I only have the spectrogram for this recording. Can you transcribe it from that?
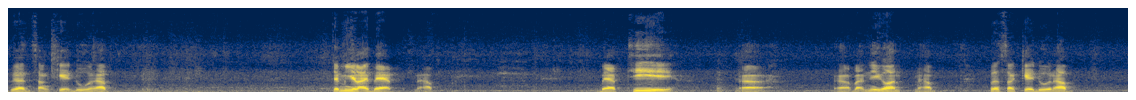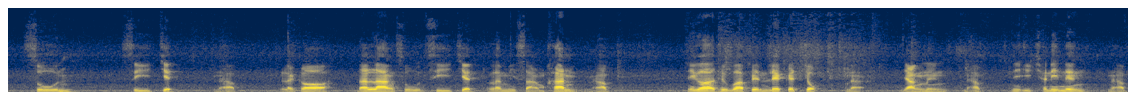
เพื่อนๆสังเกตดูนะครับ จะมีหลายแบบนะครับ แบบที่แบบนี้ก่อนนะครับ เพื่อนสังเกตดูนะครับ 0 4 7 นะครับ แล้วก็ ด้านล่าง 0 4 7 แล้วมี 3 ขั้นนะครับ นี่ก็ถือว่าเป็นเลขกระจกนะอย่างหนึ่งนะครับ นี่อีกชนิดหนึ่งนะครับ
